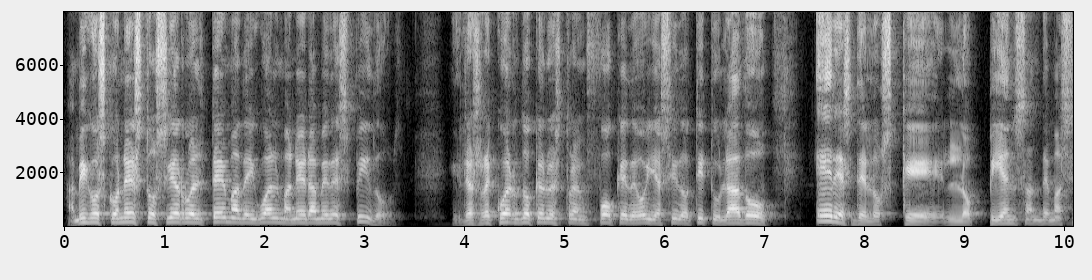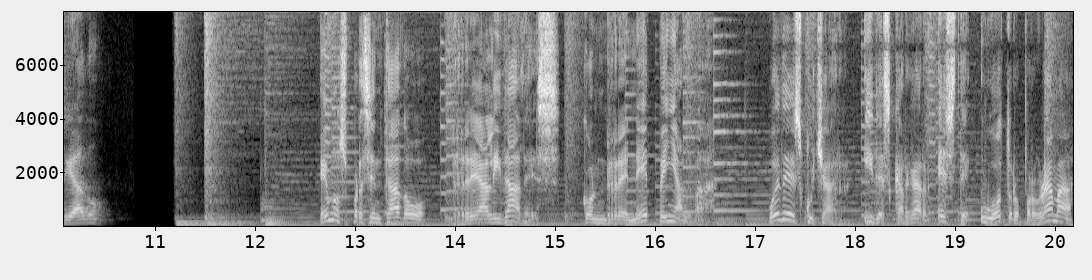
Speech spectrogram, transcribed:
Amigos, con esto cierro el tema, de igual manera me despido. Y les recuerdo que nuestro enfoque de hoy ha sido titulado ¿Eres de los que lo piensan demasiado? Hemos presentado Realidades con René Peñalba. Puede escuchar y descargar este u otro programa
